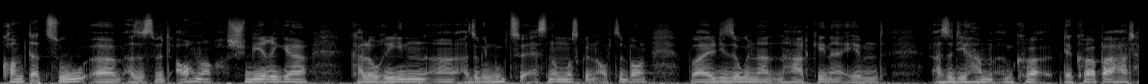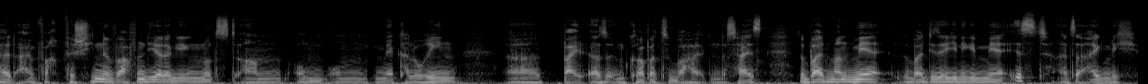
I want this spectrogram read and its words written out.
kommt dazu, äh, also es wird auch noch schwieriger, Kalorien, äh, also genug zu essen, um Muskeln aufzubauen, weil die sogenannten Hardgainer eben, also die haben im Kör der Körper hat halt einfach verschiedene Waffen, die er dagegen nutzt, ähm, um, um mehr Kalorien äh, bei, also im Körper zu behalten. Das heißt, sobald man mehr, sobald dieserjenige mehr isst, als er eigentlich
